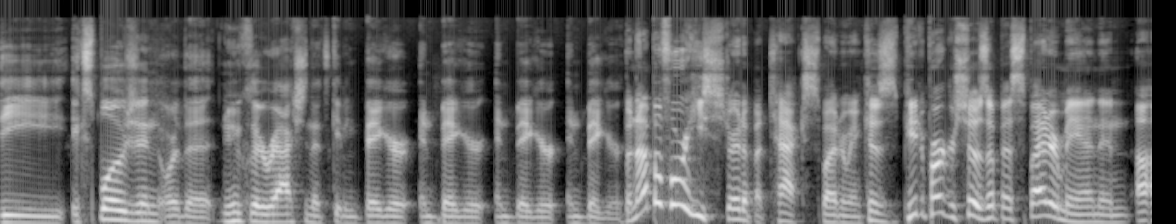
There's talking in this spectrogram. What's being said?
the explosion or the nuclear reaction that's getting bigger and bigger and bigger and bigger. But not before he straight up attacks Spider Man, because Peter Parker shows up as Spider Man, and uh,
